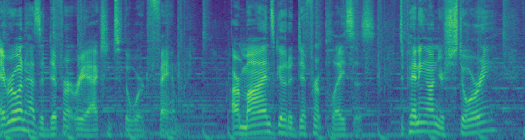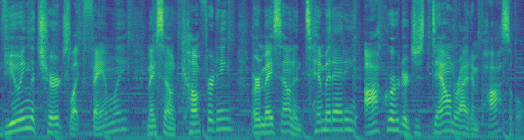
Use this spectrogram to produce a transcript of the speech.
Everyone has a different reaction to the word family. Our minds go to different places. Depending on your story, viewing the church like family may sound comforting, or it may sound intimidating, awkward, or just downright impossible.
